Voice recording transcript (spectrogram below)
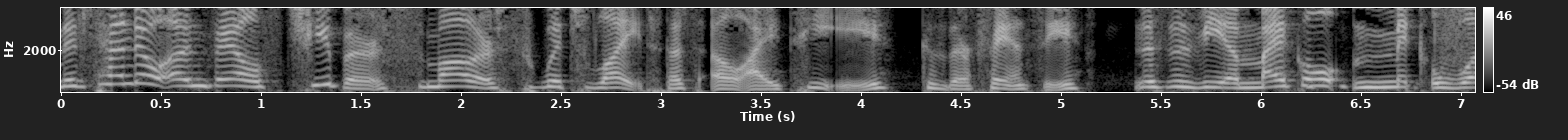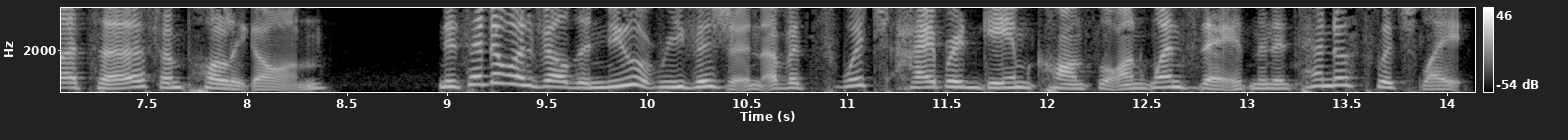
Nintendo unveils cheaper, smaller Switch Lite. That's L I T E because they're fancy. This is via Michael McWhertor from Polygon. Nintendo unveiled a new revision of its Switch hybrid game console on Wednesday, the Nintendo Switch Lite,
